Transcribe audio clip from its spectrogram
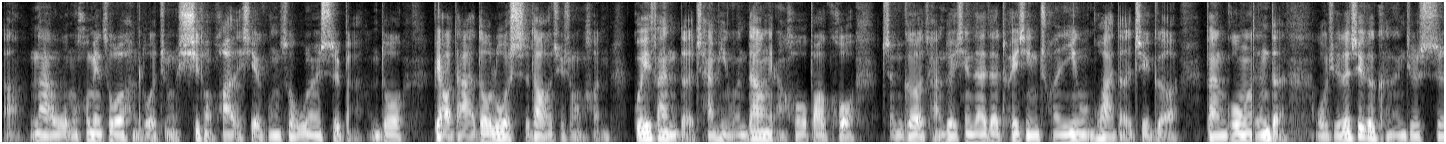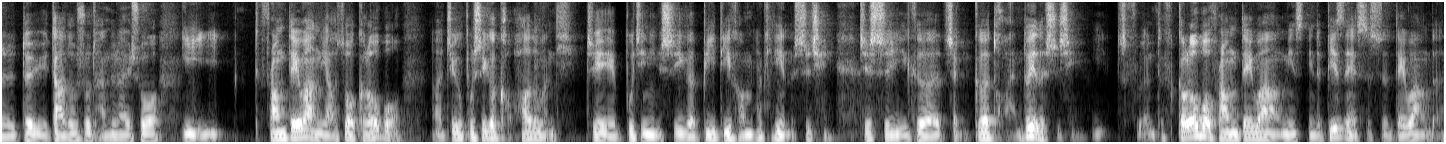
啊，那我们后面做了很多这种系统化的一些工作，无论是把很多表达都落实到这种很规范的产品文档，然后包括整个团队现在在推行纯英文化的这个办公等等，我觉得这个可能就是对于大多数团队来说，以 from day one 你要做 global。啊，这个不是一个口号的问题，这不仅仅是一个 BD 和 marketing 的事情，这是一个整个团队的事情。你 global from day one means 你的 business 是 day one 的，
